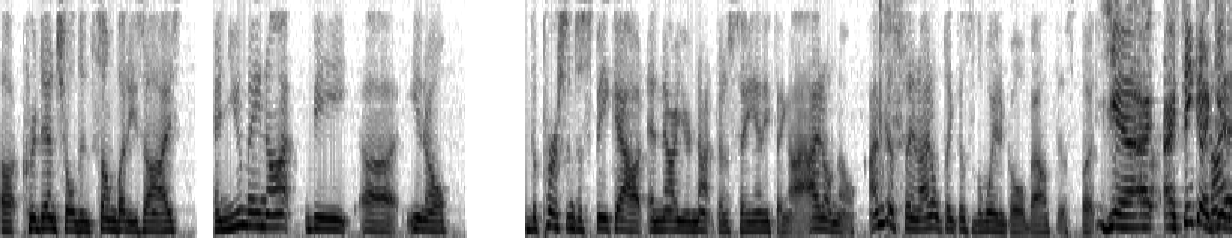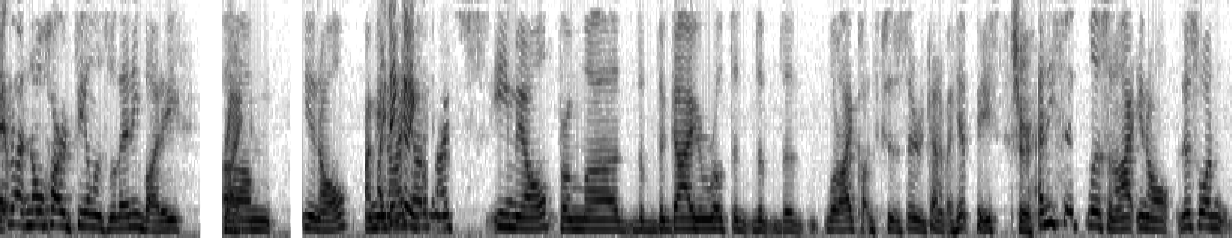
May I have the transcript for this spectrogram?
uh, credentialed in somebody's eyes, and you may not be, uh, you know, the person to speak out, and now you're not going to say anything. I, I don't know. I'm just saying I don't think this is the way to go about this. But Yeah, I, I think I get I it. I have got no hard feelings with anybody. Right. Um, you know, I mean, I think I- got a nice email from uh, the the guy who wrote the, the the what I call considered kind of a hit piece. Sure. And he said, "Listen, I you know this wasn't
